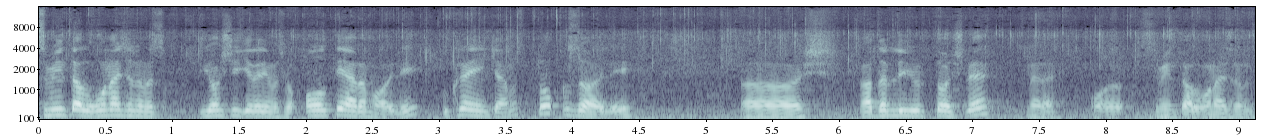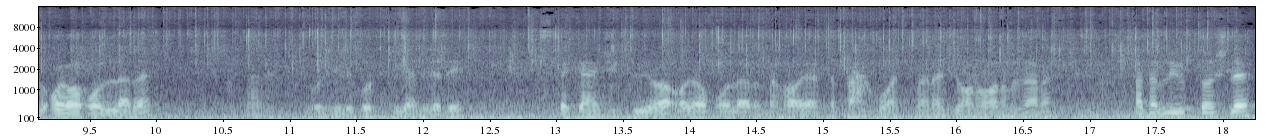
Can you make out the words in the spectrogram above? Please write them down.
Smental g'unajinimiz yoshiga keladigan bo'lsa olti yarim oylik ukrainkamiz to'qqiz oylik. Э, qadrli yurtdoshlar mana semental g'unajimiz oyoq qo'llari. Mana o'zinglar ko'rib turganingizdek stakanchik va oyoq qo'llari nihoyatda baquvvat. Mana jonivorimizni qadrli yurtdoshlar.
